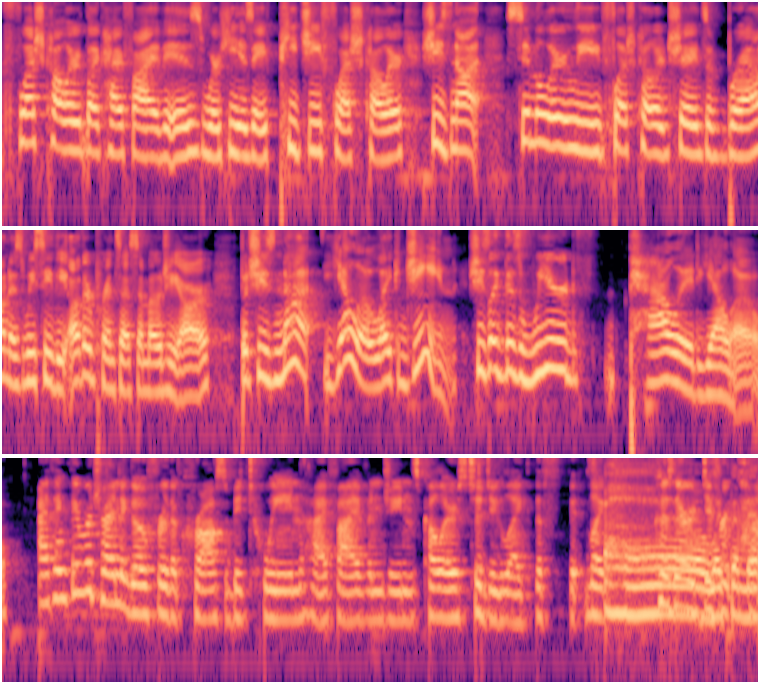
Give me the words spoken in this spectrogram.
flesh colored like High Five is, where he is a peachy flesh color. She's not similarly flesh colored shades of brown as we see the other princess emoji are, but she's not yellow like Gene. She's like this weird pallid yellow. I think they were trying to go for the cross between High Five and Gene's colors to do like the like because there Oh, are like different the middle?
